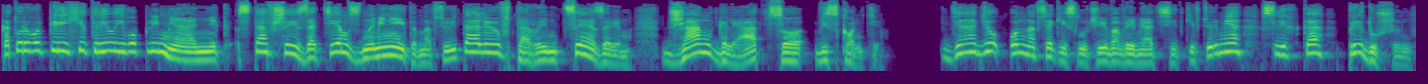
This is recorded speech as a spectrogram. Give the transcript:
которого перехитрил его племянник, ставший затем знаменитым на всю Италию вторым Цезарем, Джан Галиаццо Висконти. Дядю он на всякий случай во время отсидки в тюрьме слегка придушил.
